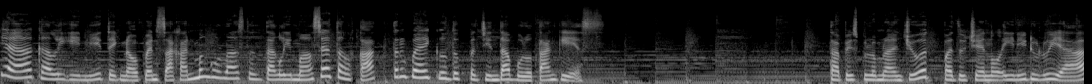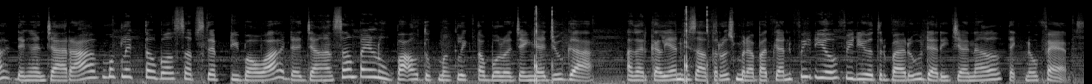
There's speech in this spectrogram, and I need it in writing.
Ya, kali ini Teknofans akan mengulas tentang 5 shuttlecock terbaik untuk pecinta bulu tangkis. Tapi sebelum lanjut, bantu channel ini dulu ya dengan cara mengklik tombol subscribe di bawah dan jangan sampai lupa untuk mengklik tombol loncengnya juga agar kalian bisa terus mendapatkan video-video terbaru dari channel Teknofans.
